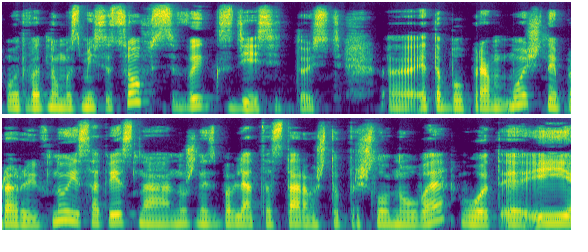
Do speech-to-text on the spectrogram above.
вот в одном из месяцев в X10. То есть э, это был прям мощный прорыв. Ну и, соответственно, нужно избавляться от старого, чтобы пришло новое. Вот. Э, и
